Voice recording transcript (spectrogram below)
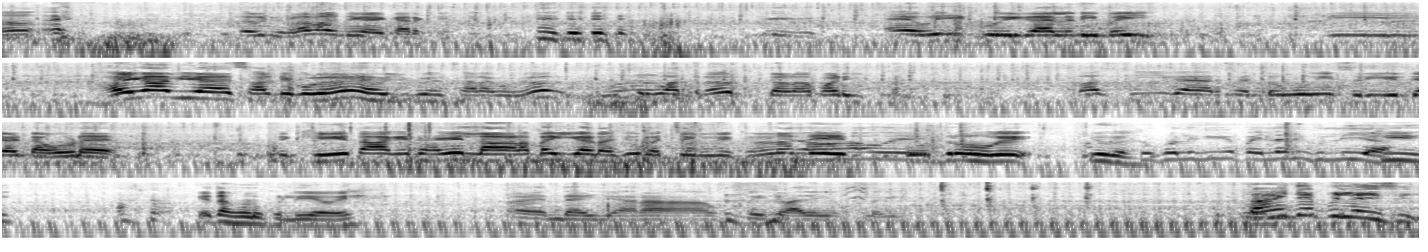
ਹਾਂ ਤਾਂ ਵੀ ਥੋੜਾ ਬੰਦ ਗਏ ਕਰਕੇ। ਐ ਹੋਈ ਕੋਈ ਗੱਲ ਨਹੀਂ ਬਈ। ਵੀ ਹੈਗਾ ਵੀ ਆ ਸਾਡੇ ਕੋਲ ਇਹੋ ਜਿਹੀ ਸਾਰਾ ਕੁਝ ਉੱਤਰ ਵਾਤਰ ਦਾਣਾ ਪਾਣੀ। ਬਸ ਠੀਕ ਹੈ ਯਾਰ ਛੱਡੋ ਹੀ ਸਰੀਰ ਜਿਹਾ ਡਾਊਨ ਹੈ ਤੇ ਖੇਤ ਆ ਕੇ ਤੇ ਹਜੇ ਲਾਲ ਬਈ ਜਾਣਾ ਸੀ ਉਹ ਬੱਚੇ ਨੂੰ ਵੇਖਣਾ ਨਾ ਤੇ ਉਧਰ ਹੋ ਗਏ। ਕੀ ਹੋ ਗਿਆ? ਤੂੰ ਖੁੱਲ ਗਈ ਕਿ ਪਹਿਲਾਂ ਨਹੀਂ ਖੁੱਲੀ ਆ? ਕੀ? ਇਹ ਤਾਂ ਹੁਣ ਖੁੱਲੀ ਆ ਓਏ। ਆਂਦਾ ਯਾਰ ਉੱਪਰ ਹੀ ਗਈ ਖੁੱਲ ਗਈ ਤਾਂ ਹੀ ਤੇ ਪੀ ਲਈ ਸੀ।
